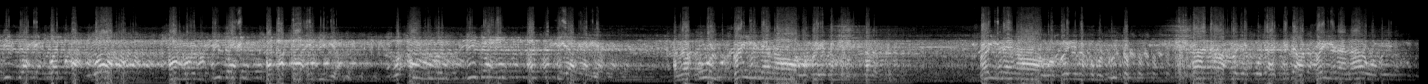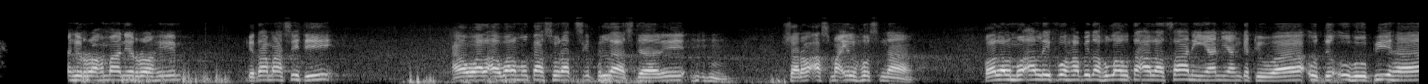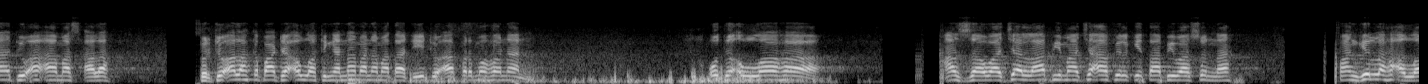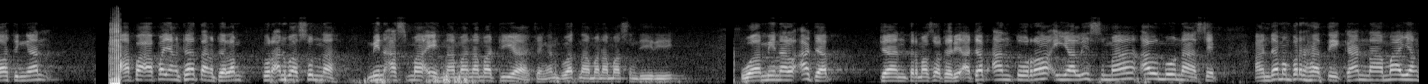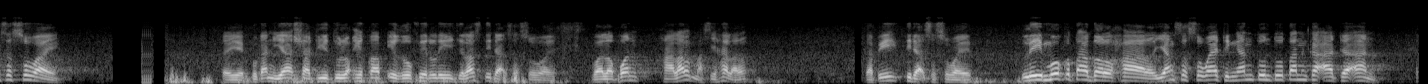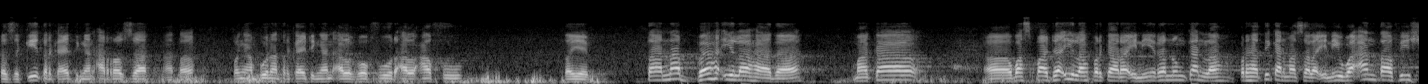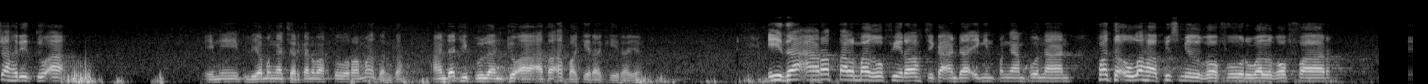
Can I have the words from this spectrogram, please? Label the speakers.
Speaker 1: البدع والأهواء أهل البدع العقائدية وأهل البدع السياسية أنا أقول بيننا وبينكم السلف بيننا وبينكم الكتب كان فيقول البدع بيننا وبينكم
Speaker 2: Bismillahirrahmanirrahim. Kita masih di awal-awal muka surat 11 dari Syarah Asmaul Husna. Qala al-muallifu hafizahullahu taala sanian yang kedua ud'uhu biha doa masalah. Berdoalah kepada Allah dengan nama-nama tadi doa permohonan. Ud'ullaha azza wa jalla bima ja'a fil kitab wa sunnah. Panggillah Allah dengan apa-apa yang datang dalam Quran wa sunnah min asma'ih nama-nama dia. Jangan buat nama-nama sendiri. Wa minal adab dan termasuk dari adab antura iyalisma al munasib. Anda memperhatikan nama yang sesuai. Ya, bukan ya syadidul iqab ighfirli jelas tidak sesuai. Walaupun halal masih halal. Tapi tidak sesuai. Limu ketadol hal yang sesuai dengan tuntutan keadaan. Rezeki terkait dengan ar-razak atau pengampunan terkait dengan al-ghafur, al-afu. Tayyib. Tanabbah ila hadha, maka uh, waspadailah perkara ini, renungkanlah, perhatikan masalah ini wa anta fi syahri doa. Ini beliau mengajarkan waktu Ramadan kah? Anda di bulan doa atau apa kira-kira ya? Idza aratal maghfirah jika Anda ingin pengampunan, fada'ullaha bismil ghafur wal ghaffar.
